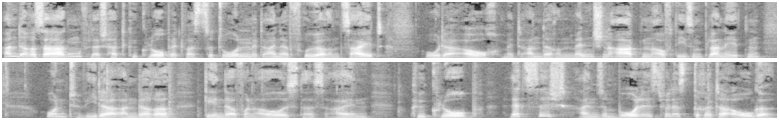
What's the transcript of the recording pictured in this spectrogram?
Andere sagen, vielleicht hat Kyklop etwas zu tun mit einer früheren Zeit oder auch mit anderen Menschenarten auf diesem Planeten. Und wieder andere gehen davon aus, dass ein Kyklop letztlich ein Symbol ist für das dritte Auge.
